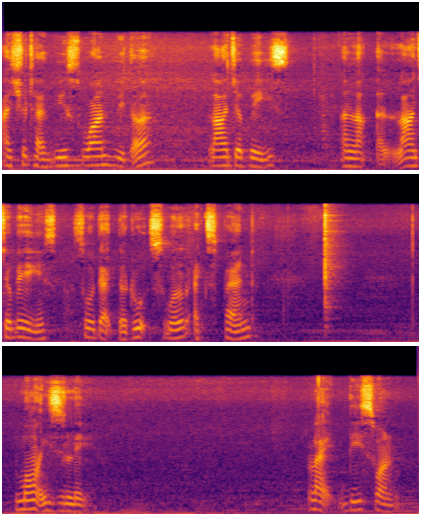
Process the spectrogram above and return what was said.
I should have used one with a larger base a, la a larger base so that the roots will expand more easily. Like this one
